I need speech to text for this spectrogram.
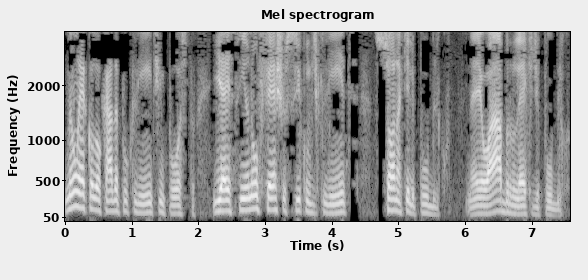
não é colocada para o cliente imposto. E assim eu não fecho o ciclo de clientes só naquele público. Né? Eu abro o leque de público.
